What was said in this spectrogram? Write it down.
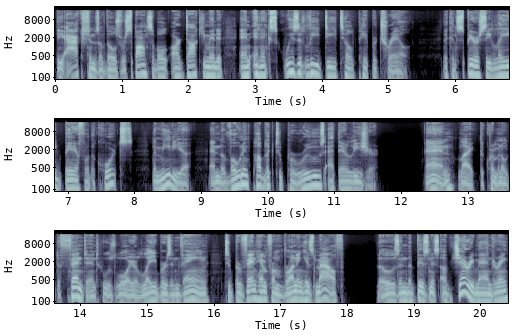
the actions of those responsible are documented in an exquisitely detailed paper trail, the conspiracy laid bare for the courts, the media, and the voting public to peruse at their leisure. And, like the criminal defendant whose lawyer labors in vain to prevent him from running his mouth, those in the business of gerrymandering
